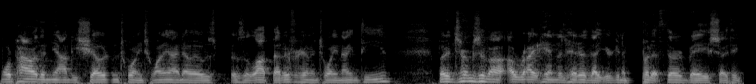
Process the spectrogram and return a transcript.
more power than Yandy showed in 2020. I know it was it was a lot better for him in 2019. But in terms of a, a right-handed hitter that you're going to put at third base, I think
